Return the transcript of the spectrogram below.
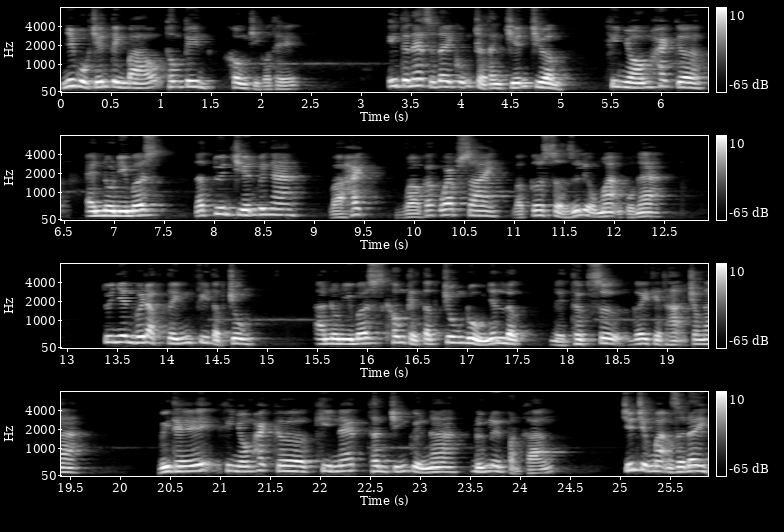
Nhưng cuộc chiến tình báo, thông tin không chỉ có thế. Internet giờ đây cũng trở thành chiến trường khi nhóm hacker Anonymous đã tuyên chiến với Nga và hack vào các website và cơ sở dữ liệu mạng của Nga. Tuy nhiên với đặc tính phi tập trung, Anonymous không thể tập trung đủ nhân lực để thực sự gây thiệt hại cho Nga. Vì thế, khi nhóm hacker Kinet thân chính quyền Nga đứng lên phản kháng, chiến trường mạng giờ đây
